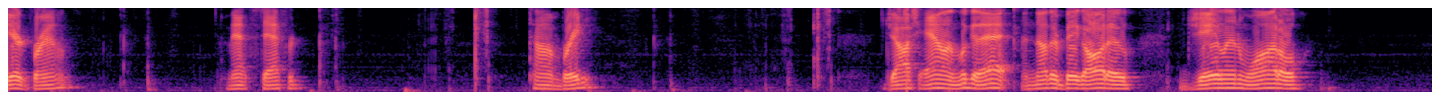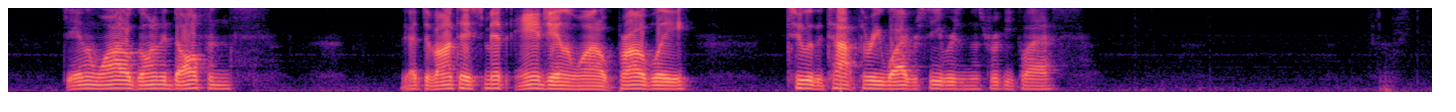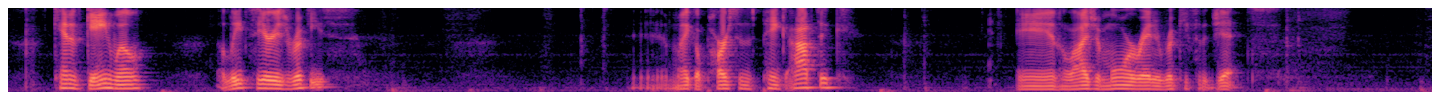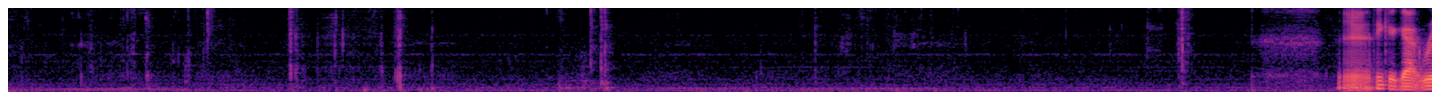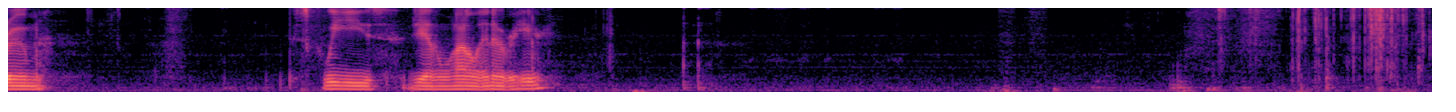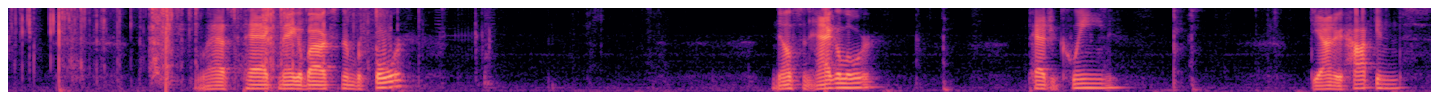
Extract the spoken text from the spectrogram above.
Derek Brown, Matt Stafford, Tom Brady, Josh Allen. Look at that. Another big auto. Jalen Waddle. Jalen Waddle going to the Dolphins. We got DeVonta Smith and Jalen Waddle, probably two of the top three wide receivers in this rookie class. Kenneth Gainwell, Elite Series rookies. Micah Parsons, pink optic. And Elijah Moore, rated rookie for the Jets. I think I got room squeeze Jalen Waddle in over here. Last pack, Mega Box number four. Nelson Agholor, Patrick Queen, DeAndre Hopkins,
